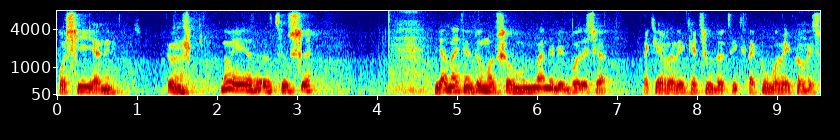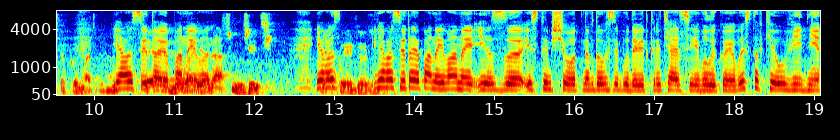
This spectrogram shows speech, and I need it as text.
посіяні. Ну і це все. я навіть не думав, що в мене відбудеться таке велике чудо, таку велику виставку мати. Я вас вітаю, Це пане Іване. Я вас, дуже. я вас вітаю, пане Іване, із, із тим, що от невдовзі буде відкриття цієї великої виставки у Відні.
